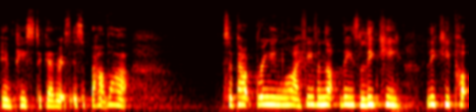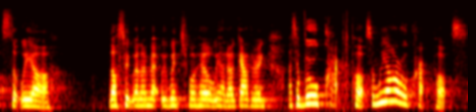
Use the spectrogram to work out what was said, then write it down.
in piece together. It's, it's about that. It's about bringing life, even these leaky, leaky pots that we are Last week when I met with Winchmore Hill, we had our gathering. I said, We're all cracked pots, and we are all cracked pots.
